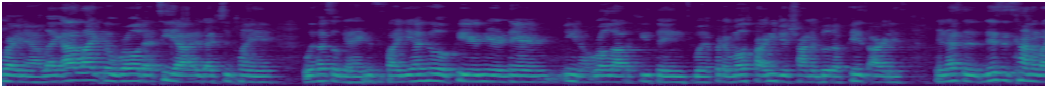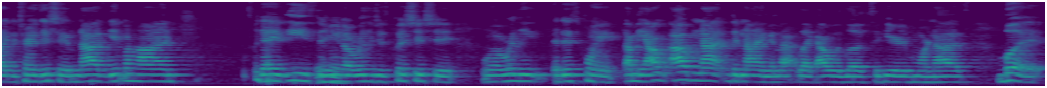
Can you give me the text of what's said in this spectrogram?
right now. Like I like the role that T.I. is actually playing with Hustle Gang because it's like yeah he'll appear here and there and you know roll out a few things, but for the most part he's just trying to build up his artists, and that's the this is kind of like the transition. Nas get behind Dave East and mm-hmm. you know really just push his shit. Well, really at this point, I mean, I, I'm not denying and not like I would love to hear more Nas, but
